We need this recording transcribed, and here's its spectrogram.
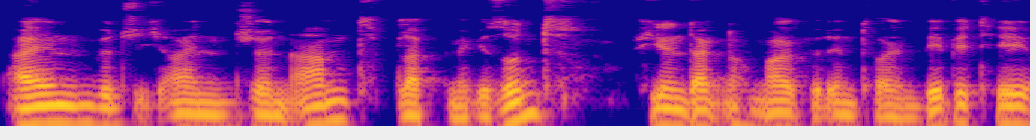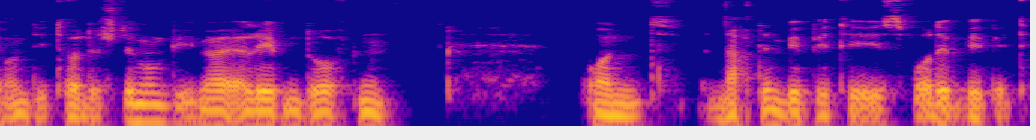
Allen wünsche ich einen schönen Abend, bleibt mir gesund. Vielen Dank nochmal für den tollen BPT und die tolle Stimmung, die wir erleben durften. Und nach dem BPT ist vor dem BPT.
